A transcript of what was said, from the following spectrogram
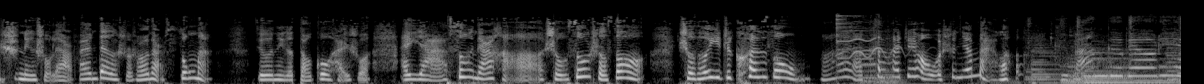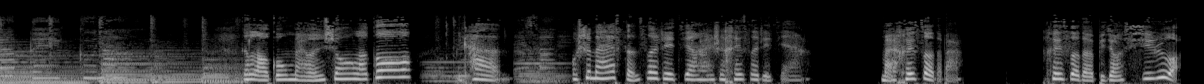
试那个手链，发现戴到手上有点松嘛，结果那个导购还说：“哎呀，松一点好，手松手松，手头一直宽松。”哎呀，看他这样，我瞬间买了。跟老公买文胸，老公，你看，我是买粉色这件还是黑色这件？买黑色的吧，黑色的比较吸热。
